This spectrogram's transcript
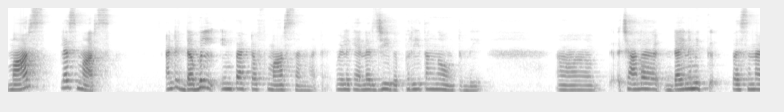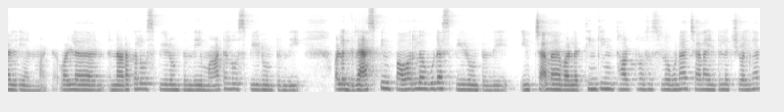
మార్స్ ప్లస్ మార్స్. అంటే డబుల్ ఇంపాక్ట్ ఆఫ్ మార్స్ అన్నమాట. వీళ్ళకి ఎనర్జీ విపరీతంగా ఉంటుంది. చాలా డైనమిక్ పర్సనాలిటీ అనమాట వాళ్ళ నడకలో స్పీడ్ ఉంటుంది మాటలో స్పీడ్ ఉంటుంది వాళ్ళ గ్రాస్పింగ్ పవర్లో కూడా స్పీడ్ ఉంటుంది. చాలా వాళ్ళ థింకింగ్ థాట్ ప్రాసెస్లో కూడా చాలా ఇంటలెక్చువల్గా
